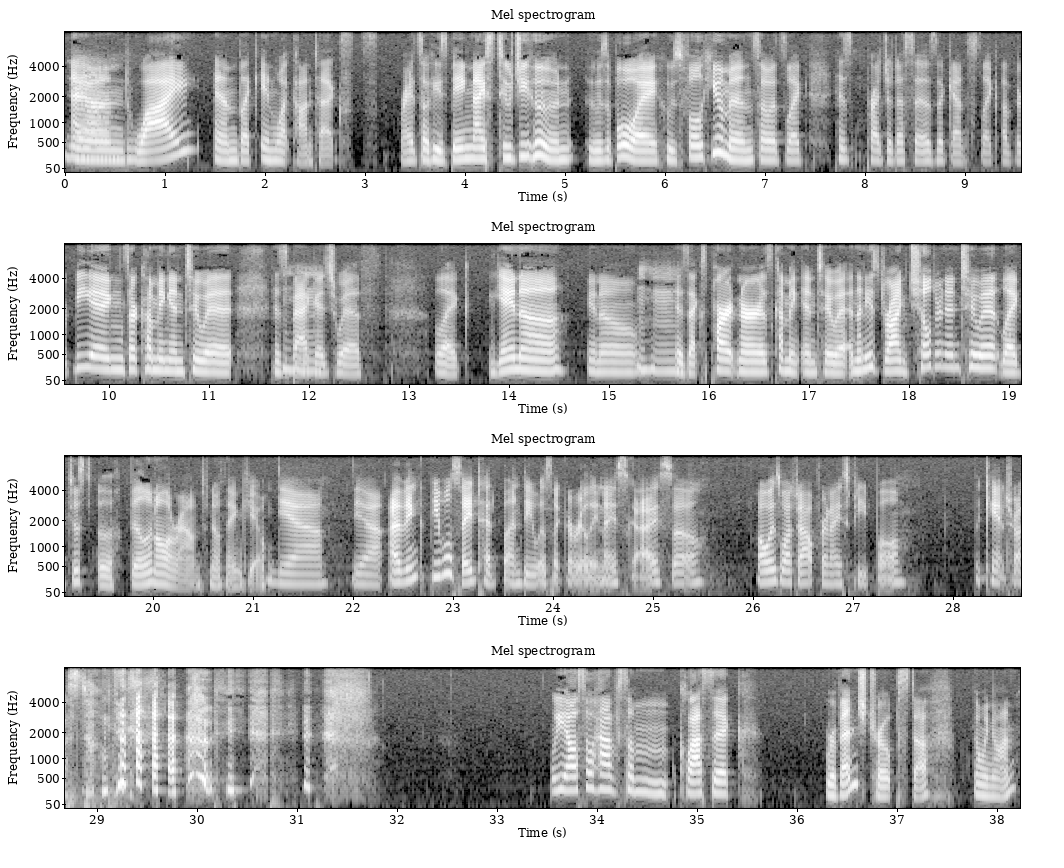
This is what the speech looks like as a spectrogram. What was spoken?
Yeah. and why and like in what contexts right so he's being nice to jihoon who's a boy who's full human so it's like his prejudices against like other beings are coming into it his Mhm. baggage with like yena you know Mhm. his ex-partner is coming into it and then he's drawing children into it like just ugh, villain all around no thank you Yeah. Yeah. I think people say Ted Bundy was like a really nice guy, so always watch out for nice people. They can't trust them. we also have some classic revenge trope stuff going on.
